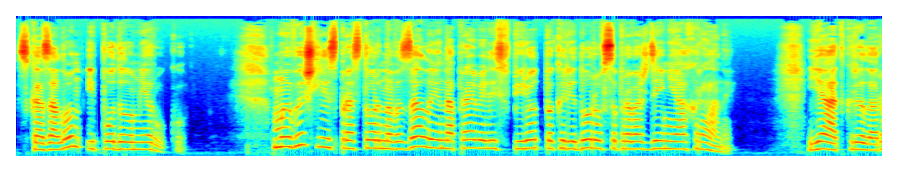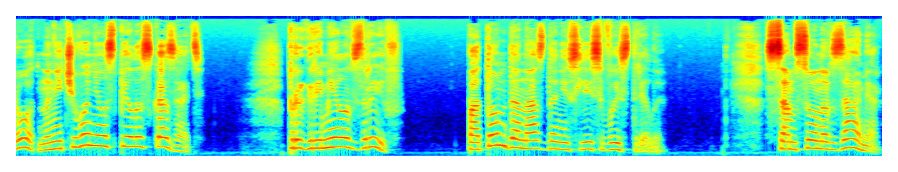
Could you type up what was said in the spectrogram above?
сказал он и подал мне руку. Мы вышли из просторного зала и направились вперед по коридору в сопровождении охраны. Я открыла рот, но ничего не успела сказать. Прогремел взрыв. Потом до нас донеслись выстрелы. Самсонов замер,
